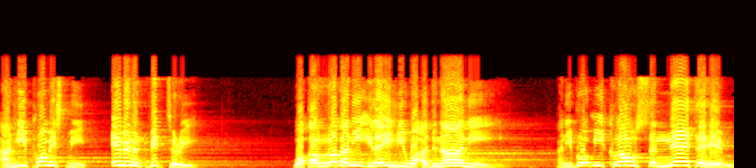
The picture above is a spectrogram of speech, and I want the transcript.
and He promised me imminent victory. وَقَرَّبَنِي إِلَيْهِ وَأَدْنَانِي And He brought me close and near to Him.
